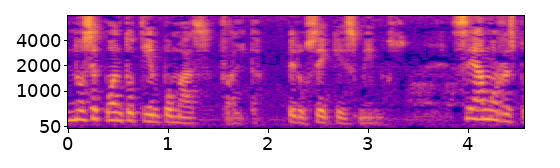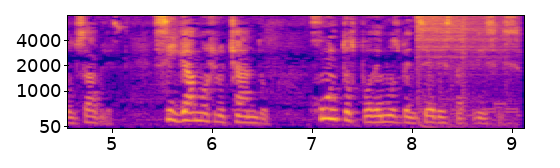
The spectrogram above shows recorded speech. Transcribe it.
No sé cuánto tiempo más falta, pero sé que es menos. Seamos responsables, sigamos luchando, juntos podemos vencer esta crisis.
